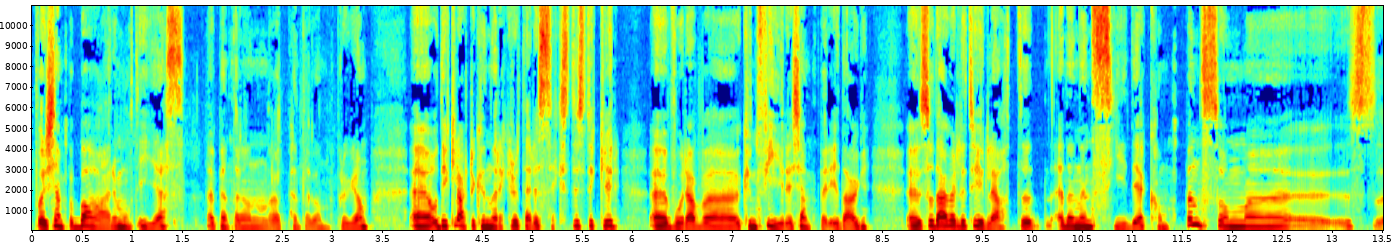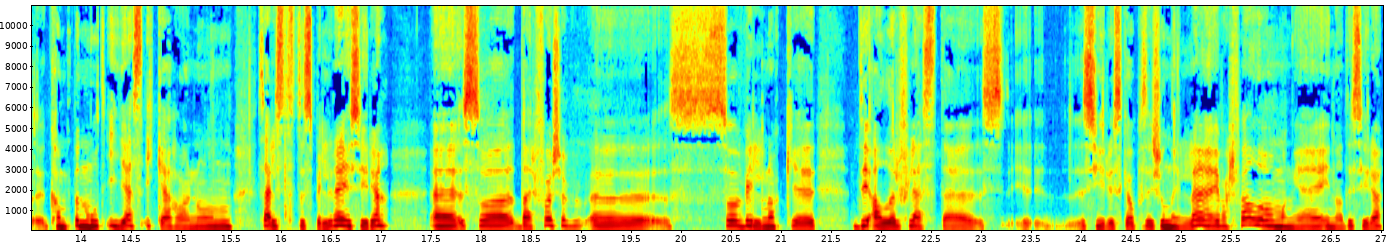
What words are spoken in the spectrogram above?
for å kjempe bare mot IS. Pentagon, et Pentagon-program. Eh, og de klarte kun å rekruttere 60 stykker, eh, hvorav eh, kun fire kjemper i dag. Så det er veldig tydelig at den ensidige kampen som Kampen mot IS ikke har noen særlig støttespillere i Syria. Så derfor så, så ville nok de aller fleste syriske opposisjonelle, i hvert fall, og mange innad i Syria,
